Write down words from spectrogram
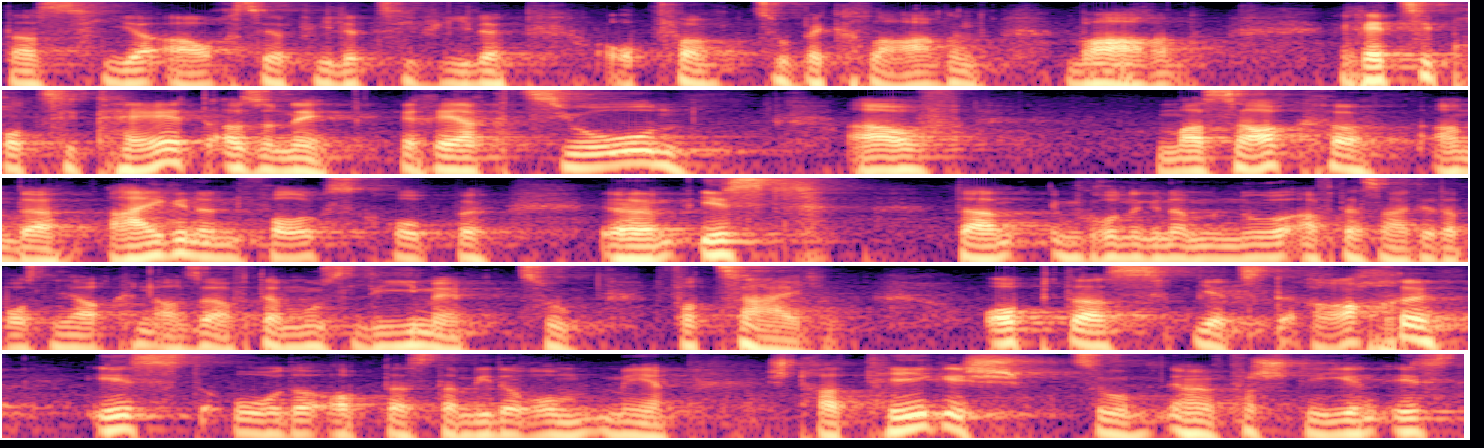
dass hier auch sehr viele zivile Opfer zu beklagen waren. Reziprozität, also eine Reaktion auf Massaker an der eigenen Volksgruppe, äh, ist dann im Grunde genommen nur auf der Seite der Bosniaken, also auf der Muslime, zu verzeichnen. Ob das jetzt Rache ist oder ob das dann wiederum mehr strategisch zu äh, verstehen ist,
